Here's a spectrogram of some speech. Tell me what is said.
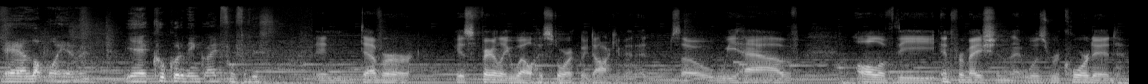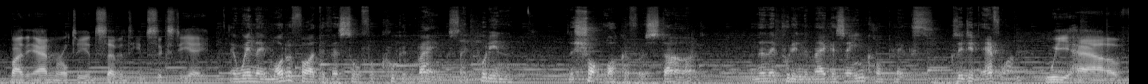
Yeah, a lot more headroom. Yeah, Cook would have been grateful for this. Endeavour is fairly well historically documented. So we have all of the information that was recorded by the Admiralty in 1768. And when they modified the vessel for Cook and Banks, they put in the shot locker for a start, and then they put in the magazine complex because they didn't have one. We have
